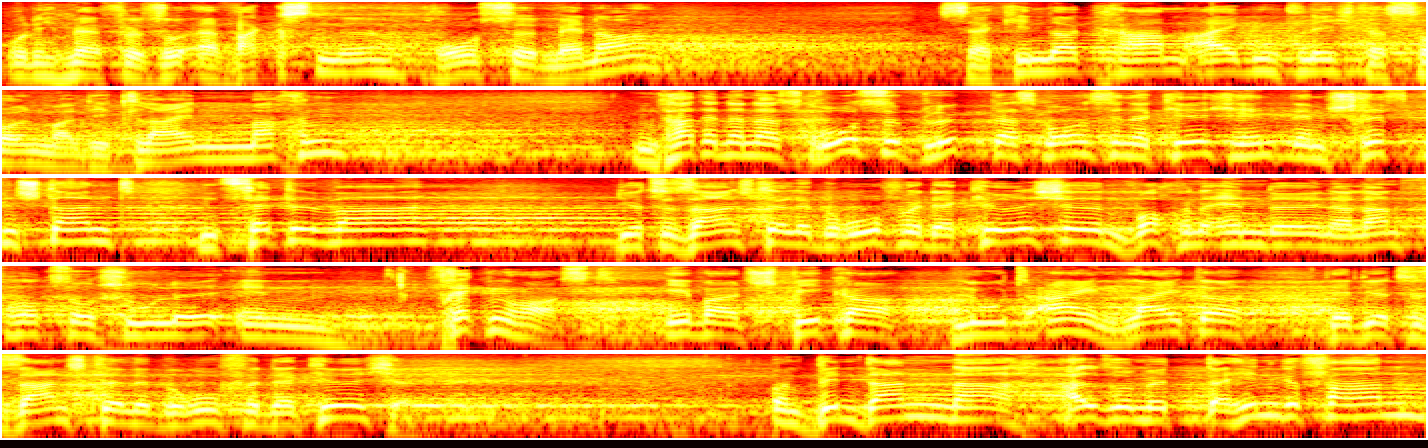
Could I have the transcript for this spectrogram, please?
und nicht mehr für so erwachsene, große Männer. Das ist ja Kinderkram eigentlich, das sollen mal die Kleinen machen. Und hatte dann das große Glück, dass bei uns in der Kirche hinten im Schriftenstand ein Zettel war, Diözesanstelle Berufe der Kirche, ein Wochenende in der Landvolkshochschule in Freckenhorst. Ewald Speker lud ein, Leiter der Diözesanstelle Berufe der Kirche und bin dann nach, also mit dahin gefahren.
